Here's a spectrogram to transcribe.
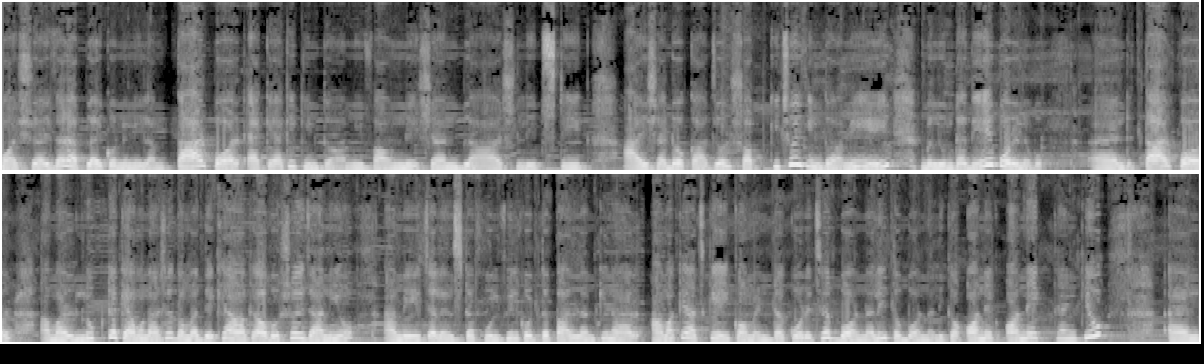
ময়শ্চারাইজার অ্যাপ্লাই করে নিলাম। তারপর একে একে কিন্তু আমি foundation blush lipstick eyeshadow kajal সব কিছুই কিন্তু আমি এই বেলুনটা দিয়েই পরে নেব। অ্যান্ড তারপর আমার লুকটা কেমন আসে তোমরা দেখে আমাকে অবশ্যই জানিও। আমি এই চ্যালেঞ্জটা ফুলফিল করতে পারলাম কি না আর আমাকে আজকে এই কমেন্টটা করেছে বর্ণালী। তো বর্ণালীকে অনেক অনেক থ্যাংক ইউ অ্যান্ড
